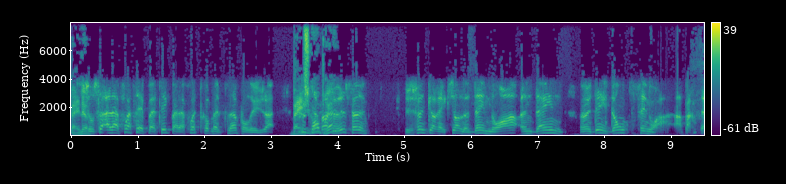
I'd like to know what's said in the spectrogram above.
ben je trouve ça à la fois sympathique et à la fois traumatisant pour les gens. Ben, je comprends. Je vais faire une correction. Le dinde noir, un dinde, un dindon, c'est noir, en partant.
